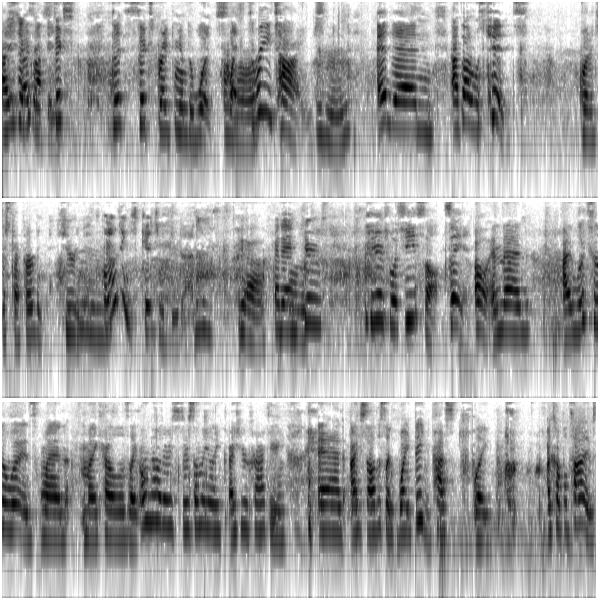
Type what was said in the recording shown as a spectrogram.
I, Stick I cracking. sticks, sticks, breaking into woods Uh-huh. like three times, Mhm. and then I thought it was kids, but it just kept hurting, hearing it. I don't think kids would do that. Yeah. And then here's here's what she saw. Say it. Oh, and then I looked to the woods when Mykel was like, "Oh no, there's there's something like I hear cracking," and I saw this like white thing pass like a couple times.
